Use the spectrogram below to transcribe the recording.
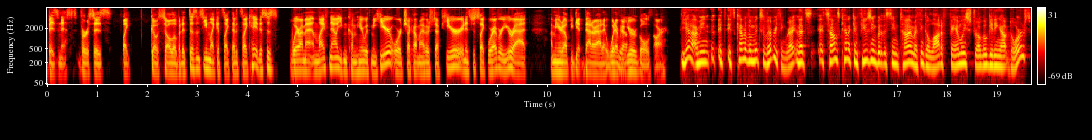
business versus like go solo, but it doesn't seem like it's like that. It's like, hey, this is where I'm at in life now. You can come here with me here or check out my other stuff here. And it's just like wherever you're at, I'm here to help you get better at it, whatever Yeah. your goals are. Yeah, I mean, it, it's kind of a mix of everything, right? And that's it sounds kind of confusing, but at the same time, I think a lot of families struggle getting outdoors.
